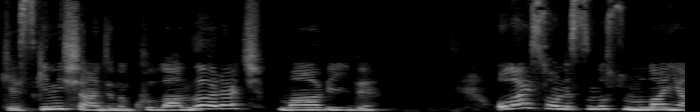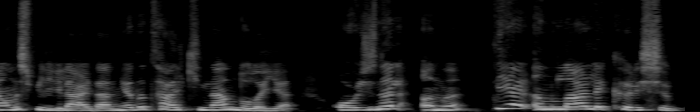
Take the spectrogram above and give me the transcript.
Keskin nişancının kullandığı araç maviydi. Olay sonrasında sunulan yanlış bilgilerden ya da telkinden dolayı orijinal anı diğer anılarla karışıp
